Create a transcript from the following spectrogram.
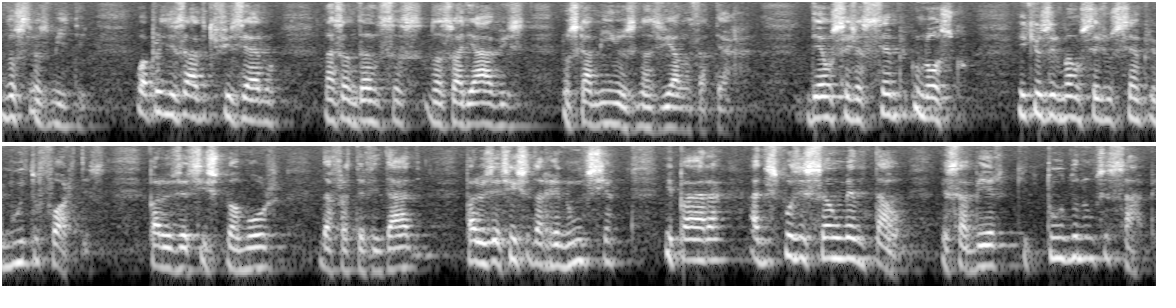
nos transmitem, o aprendizado que fizeram nas andanças, nas variáveis, nos caminhos, nas vielas da terra. Deus seja sempre conosco e que os irmãos sejam sempre muito fortes para o exercício do amor, da fraternidade, para o exercício da renúncia e para a disposição mental de saber que tudo não se sabe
